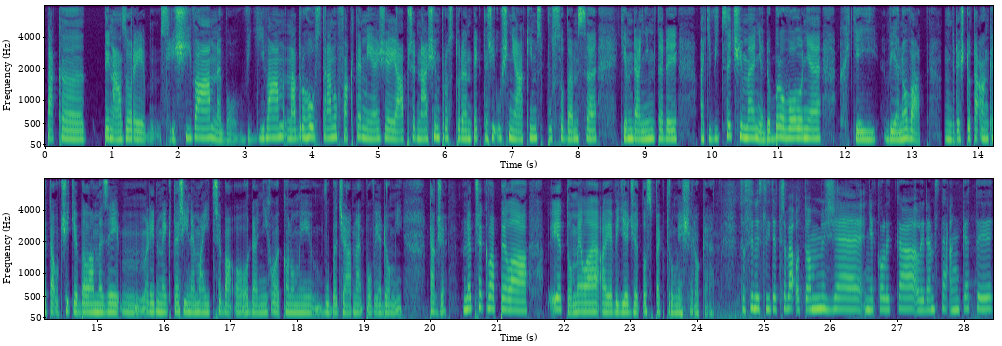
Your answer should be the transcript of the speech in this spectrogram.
tak eh, ty názory slyšívám nebo vidívám. Na druhou stranu faktem je, že já přednáším pro studenty, kteří už nějakým způsobem se těm daním tedy ať více či méně dobrovolně chtějí věnovat. Kdežto ta anketa určitě byla mezi mm, lidmi, kteří nemají třeba o daních, o ekonomii vůbec žádné povědomí. Takže nepřekvapila, je to milé a je vidět, že to spektrum je široké. Co si myslíte třeba o tom, že několika lidem z té ankety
